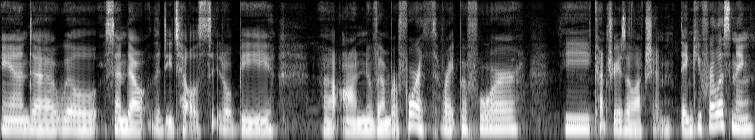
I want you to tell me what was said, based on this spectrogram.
and uh, we'll send out the details. It'll be uh, on November 4th, right before the country's election. Thank you for listening.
